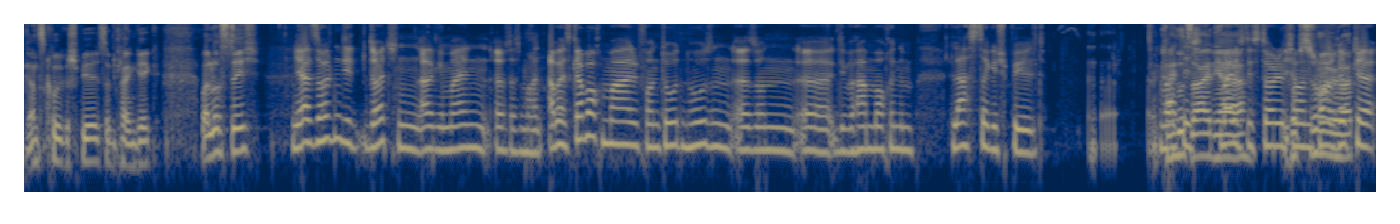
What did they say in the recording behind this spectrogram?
ganz cool gespielt, so einen kleinen Gig. War lustig. Ja, sollten die Deutschen allgemein öfters machen. Aber es gab auch mal von Toten Hosen äh, so ein, äh, die haben auch in einem Laster gespielt. Kann Weiß gut ich, sein, ja. Weil ich die Story Ich von Paul. Rübke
